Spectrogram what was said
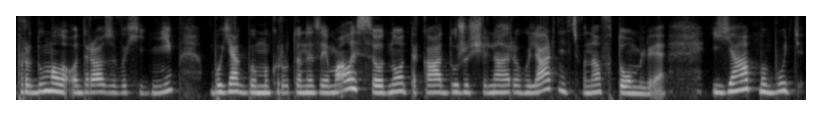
продумала одразу вихідні, бо як би ми круто не займалися, все одно така дуже щільна регулярність вона втомлює. Я б, мабуть,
